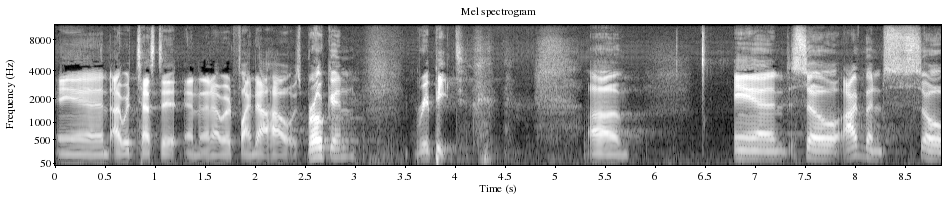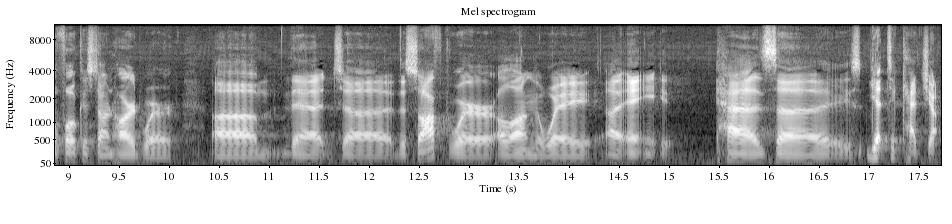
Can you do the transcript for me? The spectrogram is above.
and I would test it and then I would find out how it was broken, repeat. um, and so I've been so focused on hardware um, that uh, the software along the way uh, has uh, yet to catch up.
